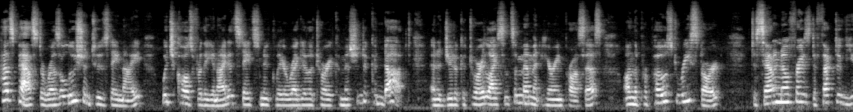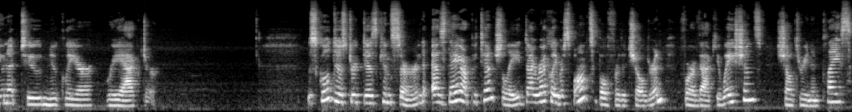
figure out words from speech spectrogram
has passed a resolution Tuesday night which calls for the United States Nuclear Regulatory Commission to conduct an adjudicatory license amendment hearing process on the proposed restart to San Onofre's defective Unit 2 nuclear reactor. The school district is concerned as they are potentially directly responsible for the children, for evacuations, sheltering in place,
